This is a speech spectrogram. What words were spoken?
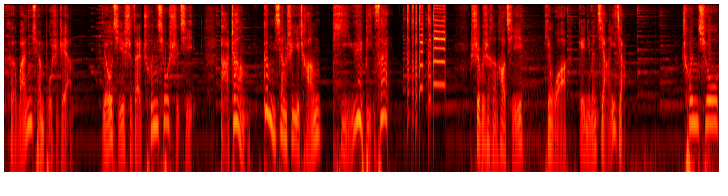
可完全不是这样。尤其是在春秋时期，打仗更像是一场体育比赛，是不是很好奇？听我给你们讲一讲。春秋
